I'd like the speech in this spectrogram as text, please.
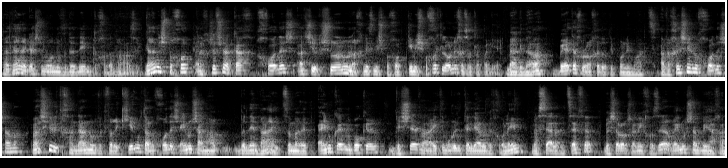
ועדיין הרגשנו מאוד מבודדים בתוך הדבר הזה. גם המשפחות, אני חושב שלקח חודש עד שהרשו לנו להכניס משפחות. כי משפחות לא נכנסות לפגייה, בהגדרה. בטח לא לחדר טיפול נמרץ. אבל אחרי שהיינו חודש שם, ממש כאילו התחננו וכבר הכירו אותנו חודש, היינו שם בני בית. זאת אומרת, היינו קיים בבוקר, בשבע הייתי מוריד את אליה בבית חולים, נוסע לבית ספר, בשלוש אני חוזר, והיינו שם ביחד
